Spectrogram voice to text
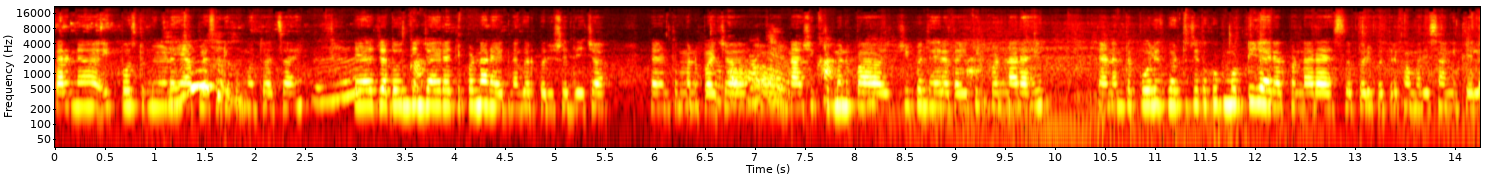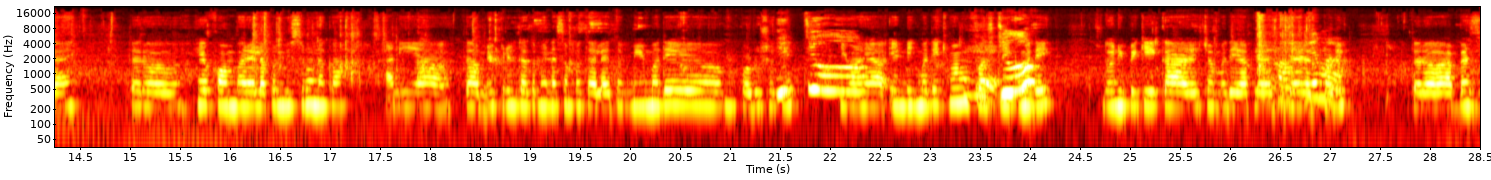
कारण एक पोस्ट मिळणं हे आपल्यासाठी खूप महत्त्वाचं आहे. या ज्या दोन तीन जाहिराती पडणार आहेत नगर परिषदेच्या त्यानंतर मनपाच्या नाशिकची मनपाची पण जाहिरात आहे ती पडणार आहे. त्यानंतर पोलीस भरतीची तर खूप मोठी जाहिरात पडणार आहे असं परिपत्रकामध्ये सांगितलेलं आहे. तर हे फॉर्म भरायला पण विसरू नका. आणि तर एप्रिलचा तर महिना संपत आला आहे तर मेमध्ये पडू शकेल. किंवा ह्या एंडिंगमध्ये किंवा फर्स्ट वीकमध्ये दोन्हीपैकी एका याच्यामध्ये आपल्याला जाहिरात पडेल. तर अभ्यास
